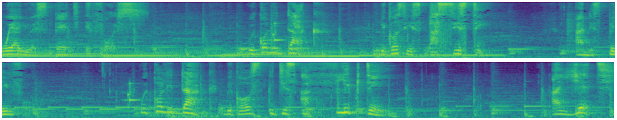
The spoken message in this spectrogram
where you expect a voice. We call it dark because it's persisting and it's painful. We call it dark because it is afflicting. And yet,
